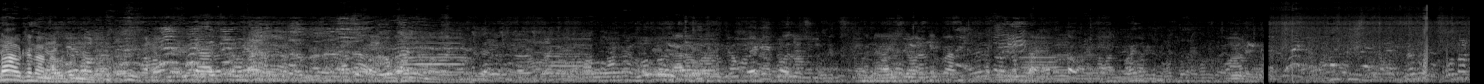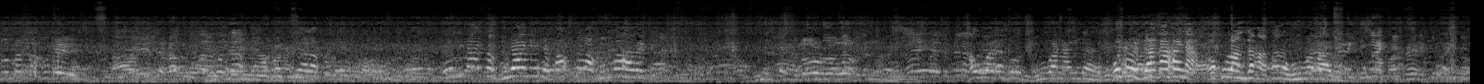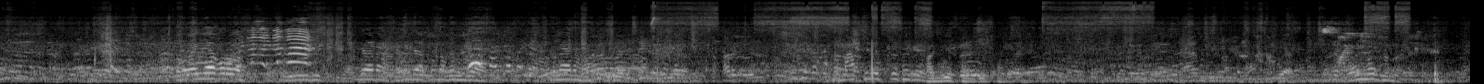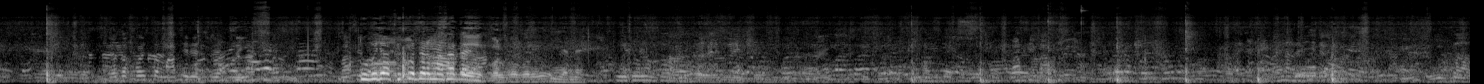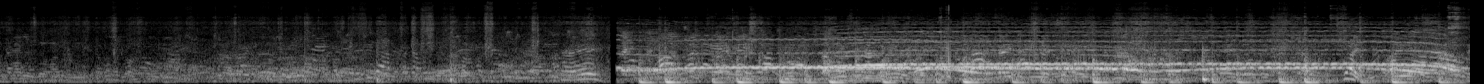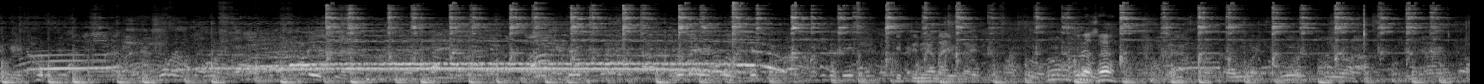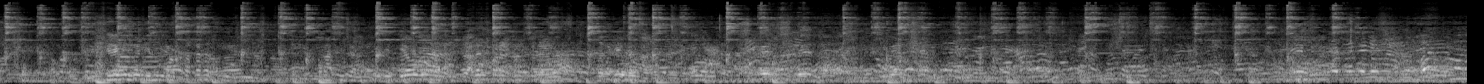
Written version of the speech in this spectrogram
না ওঠে না না ওঠে না। ওখানে জায়গা হয় না অকুলান জায়গা তারা ঘুরবা পারবে টুপিটা ঠিক করে মাথাতে। कितनी है नहीं बनाई पूरा सा Oh,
